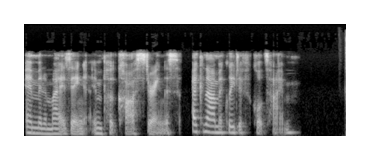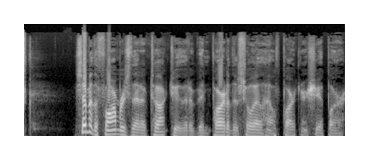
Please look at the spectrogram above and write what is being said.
and minimizing input costs during this economically difficult time. Some of the farmers that I've talked to that have been part of the Soil Health Partnership are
